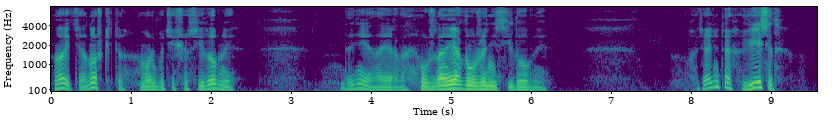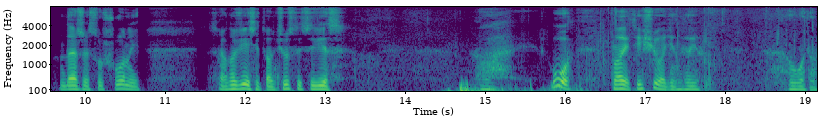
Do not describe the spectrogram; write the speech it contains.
Смотрите, а ножки-то, может быть, еще съедобные? Да не, наверное. Уже, наверное, уже не съедобные. Хотя они так весят. Даже сушеные. Все равно весит, вам чувствуется вес. О, смотрите, еще один гриб. Вот он.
